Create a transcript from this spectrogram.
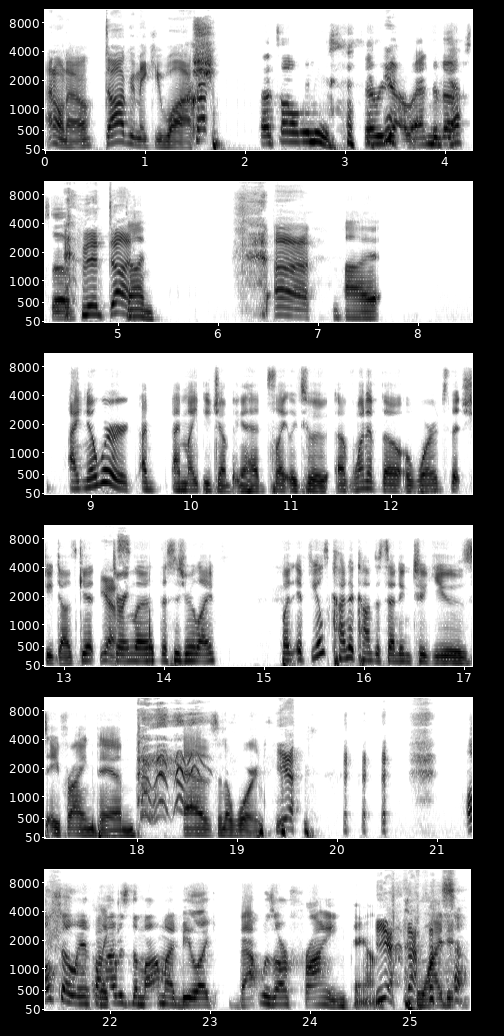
I don't know, dog we make you wash. Crap. That's all we need. There we go. End of Yeah. episode. Then done. Done. Uh, Uh, I know we're. I, I might be jumping ahead slightly to uh, one of the awards that she does get Yes. during the "This Is Your Life," but it feels kind of condescending to use a frying pan as an award. yeah. Also, if Like- I was the mom, I'd be like, "That was our frying pan. Yeah. Why was- didn't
